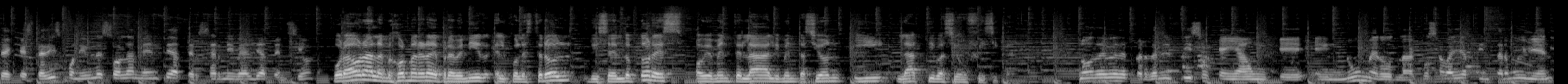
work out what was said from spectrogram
de, que esté disponible solamente a tercer nivel de atención. Por ahora, la mejor manera de prevenir el colesterol, dice el doctor, es obviamente la alimentación y la activación física no debe de perder el piso que aunque en números la cosa vaya a pintar muy bien,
